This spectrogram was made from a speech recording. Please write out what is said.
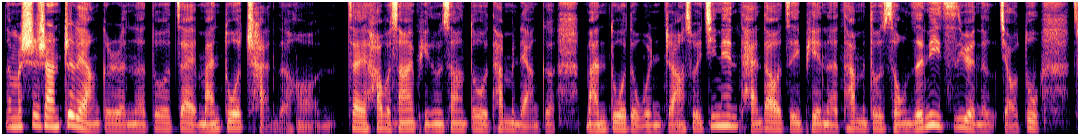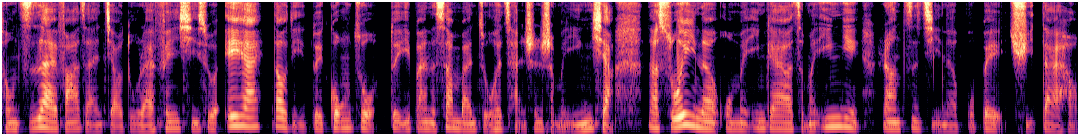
那么事实上，这两个人呢，都在蛮多产的哈，在《哈佛商业评论》上都有他们两个蛮多的文章。所以今天谈到这一篇呢，他们都是从人力资源的角度，从职业发展角度来分析，说 AI 到底对工作、对一般的上班族会产生什么影响？那所以呢，我们应该要怎么应应，让自己呢不被取代？哈。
